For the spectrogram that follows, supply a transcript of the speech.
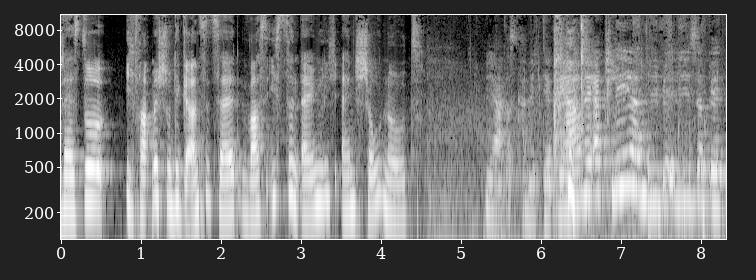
Weißt du, ich frage mich schon die ganze Zeit, was ist denn eigentlich ein Shownote? Ja, das kann ich dir gerne erklären, liebe Elisabeth.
